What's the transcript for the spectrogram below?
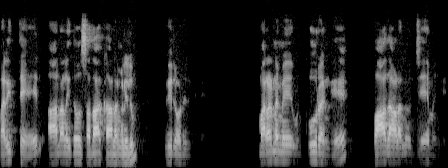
மறித்தேன் ஆனால் இதோ சதா காலங்களிலும் உயிரோடு இருக்கிறேன். மரணமே உன் கூரங்கே பாதாளமே உன் ஜெயமெங்கே.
